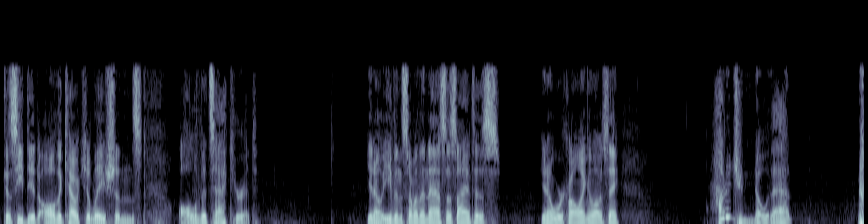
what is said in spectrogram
because he did all the calculations. All of it's accurate. You know, even some of the NASA scientists, you know, were calling him up saying, "How did you know that?"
